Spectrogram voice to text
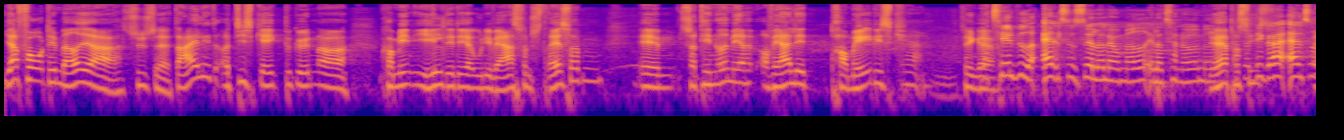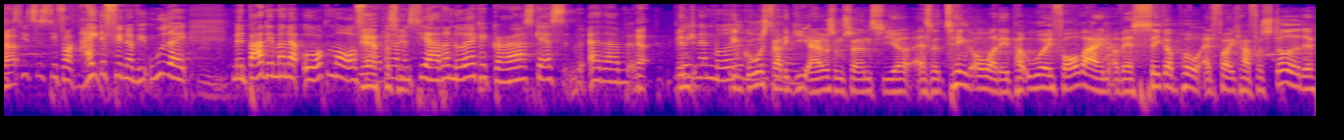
Jeg får det mad, jeg synes er dejligt, og de skal ikke begynde at komme ind i hele det der univers, som stresser dem. Øh, så det er noget med at være lidt pragmatisk, Ja. Tænker Jeg jeg. tilbyder altid selv at lave mad, eller tage noget med. Ja, præcis. Altså, det gør jeg altid. Ja. Tit så siger folk, nej, det finder vi ud af. Men bare det, man er åben over for Ja, det, og man siger, er der noget, jeg kan gøre? Skal jeg, er der ja. på en Men eller anden måde? den gode noget, strategi er jo, som Søren siger, altså tænk over det et par uger i forvejen, og være sikker på, at folk har forstået det.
